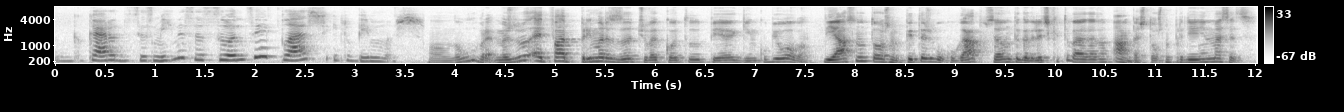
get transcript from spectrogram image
го карат да се усмихне са слънце, плаж и любим мъж. О, много добре. Между другото, е, това е пример за човек, който пие гинко билова. Ясно, точно. Питаш го кога последната гаделичка тогава казвам, а, беше точно преди един месец.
